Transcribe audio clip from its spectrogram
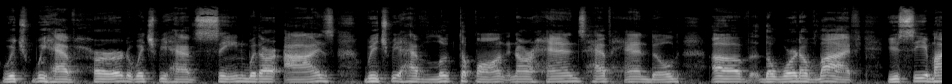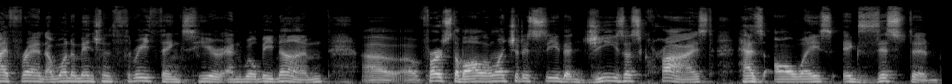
which we have heard, which we have seen with our eyes, which we have looked upon and our hands have handled of the word of life. You see, my friend, I want to mention three things here and we'll be done. Uh, uh, first of all, I want you to see that Jesus Christ Christ has always existed.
